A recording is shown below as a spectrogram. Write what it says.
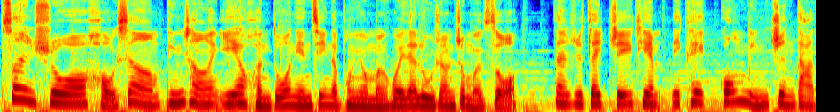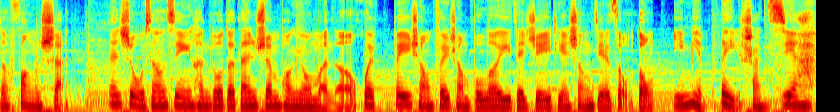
虽然说好像平常也有很多年轻的朋友们会在路上这么做，但是在这一天你可以光明正大的放闪。但是我相信很多的单身朋友们呢，会非常非常不乐意在这一天上街走动，以免被闪瞎。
